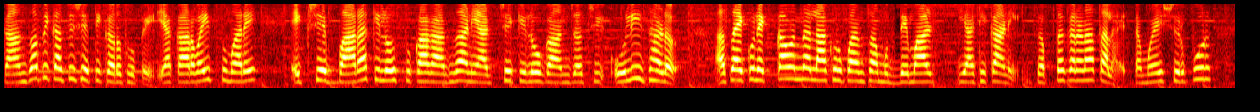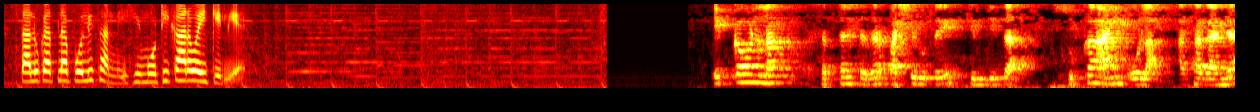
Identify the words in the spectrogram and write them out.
गांजा पिकाची शेती करत होते. या कारवाईत सुमारे एकशे बारा किलो सुका गांजा आणि आठशे किलो गांजाची ओली झाडं असा एकूण एक्कावन्न लाख रुपयांचा मुद्देमाल या ठिकाणी जप्त करण्यात आलाय. त्यामुळे शिरपूर तालुक्यातल्या पोलिसांनी ही मोठी कारवाई केली आहे. एक्कावन्न लाख सत्तावीस हजार पाचशे रुपये किमतीचा सुका आणि ओला असा गांजा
